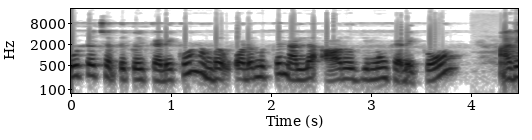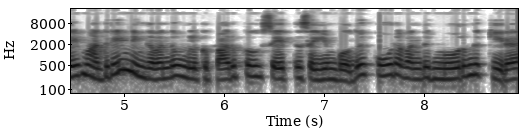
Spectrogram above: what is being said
ஊட்டச்சத்துக்கள் கிடைக்கும். நம்ம உடம்புக்கு நல்ல ஆரோக்கியமும் கிடைக்கும். அதே மாதிரி நீங்கள் வந்து உங்களுக்கு பருப்பு சேர்த்து செய்யும்போது கூட வந்து முருங்கைக்கீரை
